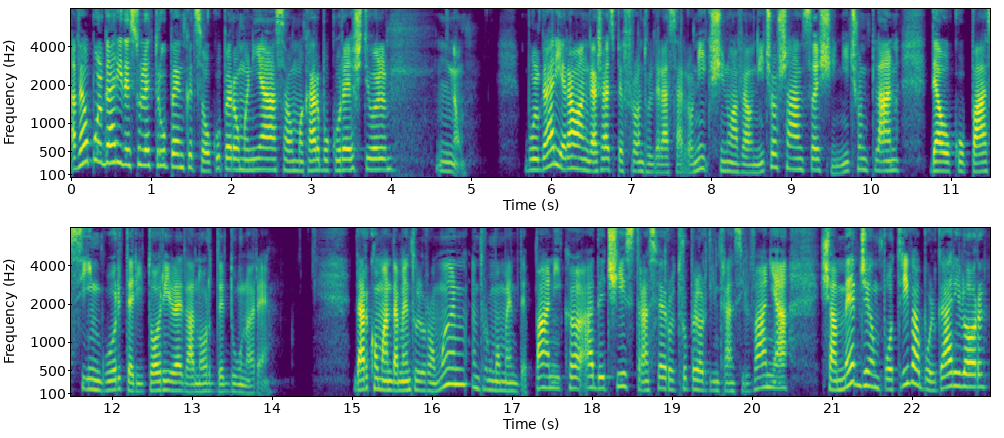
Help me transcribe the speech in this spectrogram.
Aveau bulgarii destule trupe încât să ocupe România sau măcar Bucureștiul? Nu. Bulgarii erau angajați pe frontul de la Salonic și nu aveau nicio șansă și niciun plan de a ocupa singuri teritoriile la nord de Dunăre. Dar comandamentul român, într-un moment de panică, a decis transferul trupelor din Transilvania și a merge împotriva bulgarilor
